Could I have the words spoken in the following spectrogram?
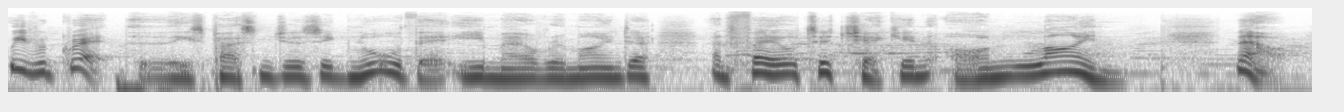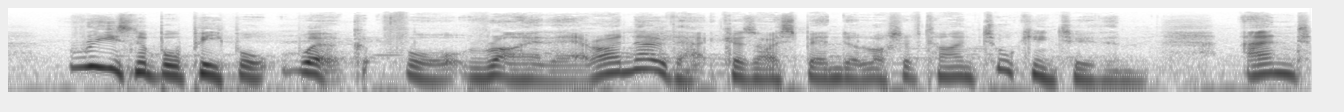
We regret that these passengers ignored their email reminder and failed to check in online. Now, reasonable people work for Ryanair. I know that because I spend a lot of time talking to them. And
